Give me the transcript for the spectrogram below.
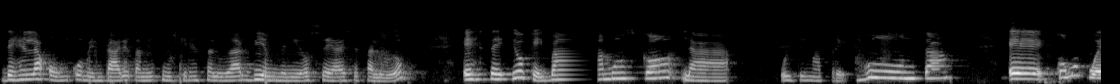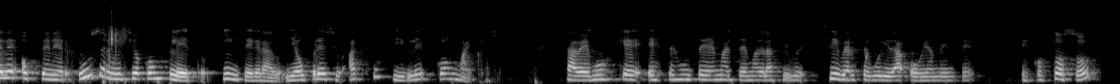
déjenla o un comentario también si nos quieren saludar. Bienvenido sea ese saludo. Este, y ok, vamos con la última pregunta. Eh, ¿Cómo puede obtener un servicio completo, integrado y a un precio accesible con Microsoft? Sabemos que este es un tema, el tema de la ciberseguridad obviamente es costoso.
